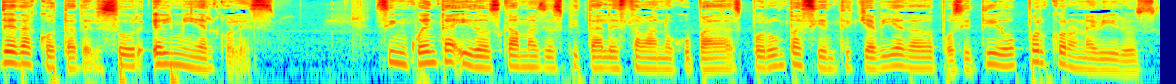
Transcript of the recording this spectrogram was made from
de Dakota del Sur el miércoles. 52 camas de hospital estaban ocupadas por un paciente que había dado positivo por coronavirus.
